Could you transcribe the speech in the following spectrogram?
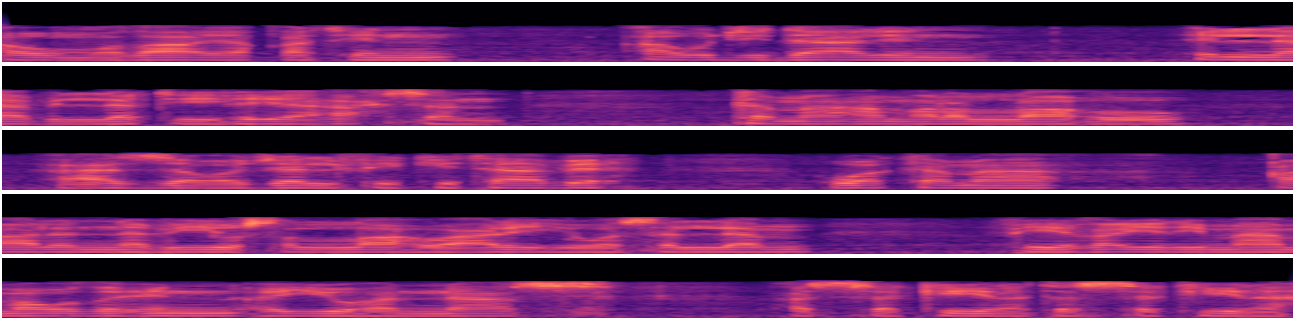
أو مضايقة أو جدال إلا بالتي هي أحسن كما أمر الله عز وجل في كتابه وكما قال النبي صلى الله عليه وسلم في غير ما موضع أيها الناس السكينة السكينة.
